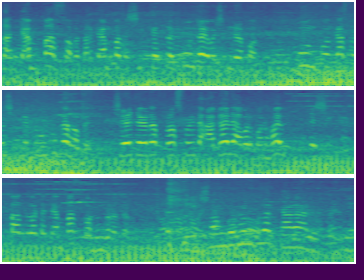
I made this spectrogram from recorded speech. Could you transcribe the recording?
তার ক্যাম্পাস হবে তার ক্যাম্পাসের শিক্ষার্থীরা কোন জায়গায় বেশি নিরাপদ কোন কোন কাজ করে শিক্ষার্থীর উপকার হবে সেই জায়গাটা ফার্স্ট পার্টিতে আগাইলে আমার মনে হয় যে শিক্ষার্থী বান্ধব একটা ক্যাম্পাস গঠন করা যাবে। সংগঠনগুলোর কারণ যে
